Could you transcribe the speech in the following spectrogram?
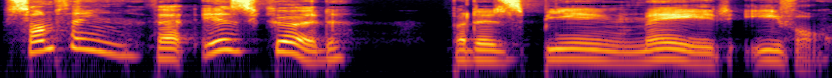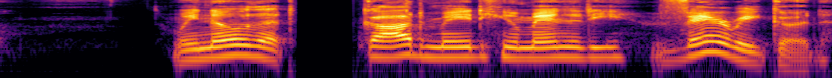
something that is good, but is being made evil. We know that God made humanity very good,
